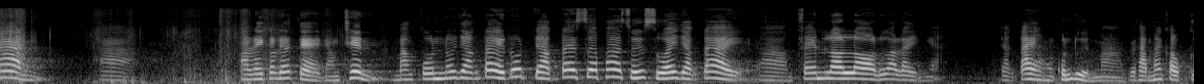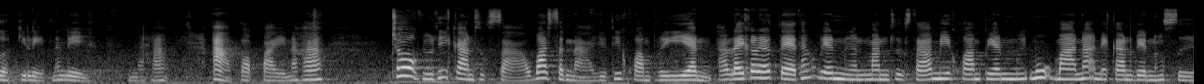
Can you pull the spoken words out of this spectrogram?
ด้าน อะไรก็แล้วแต่อย่างเช่น บางคนเราอยากได้รถอยากได้เสื้อผ้าสวยๆอยากได้อ่าแฟนรอๆหรืออะไรอย่างเงี้ยอยากได้ของคนอื่นมา จะทำให้เขาเกิดกิเลสนั่นเองนะคะอะต่อไปนะคะโชคอยู่ที่การศึกษาวาสนาอยู่ที่ความเพียร อะไรก็แล้วแต่ทั้งเรียนเหมือนมันศึกษามีความเพียรมุมานะในการเรียนหนังสือ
